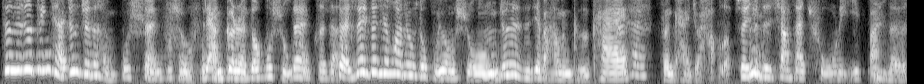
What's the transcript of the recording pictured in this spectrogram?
就是就听起来就是觉得很不舒服，不舒服，两个人都不舒服。对，真的。对，所以这些话就都不用说，我们就是直接把他们隔开。分开就好了，所以就是像在处理一般的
